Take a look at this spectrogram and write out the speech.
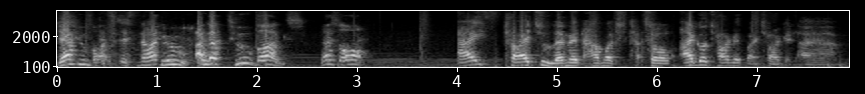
Yeah, two bugs. It's, it's not. Two. I got two bugs. That's all. I try to limit how much. T- so I go target by target. Um,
